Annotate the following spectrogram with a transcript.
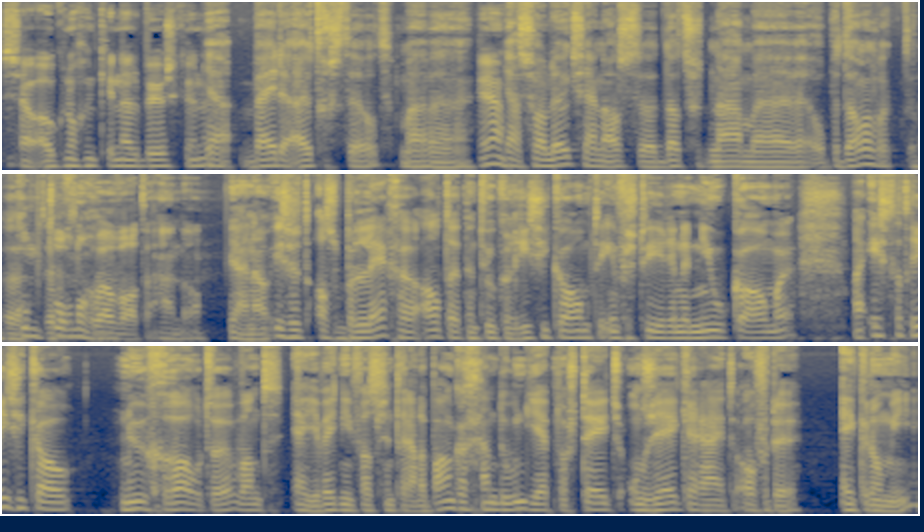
zou ook nog een keer naar de beurs kunnen. Ja, beide uitgesteld. Maar uh, ja. ja. het zou leuk zijn als uh, dat soort namen op het Er komt toch nog wel wat aan dan. Ja, nou is het als belegger altijd natuurlijk een risico om te investeren in een nieuwkomer. Maar is dat risico nu groter? Want ja, je weet niet wat centrale banken gaan doen. Je hebt nog steeds onzekerheid over de economie.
